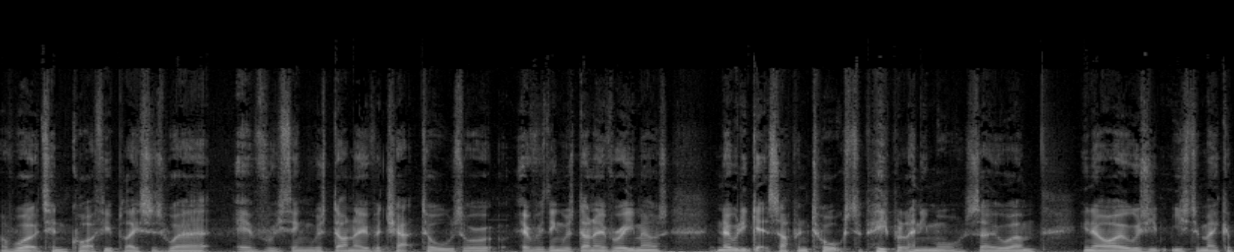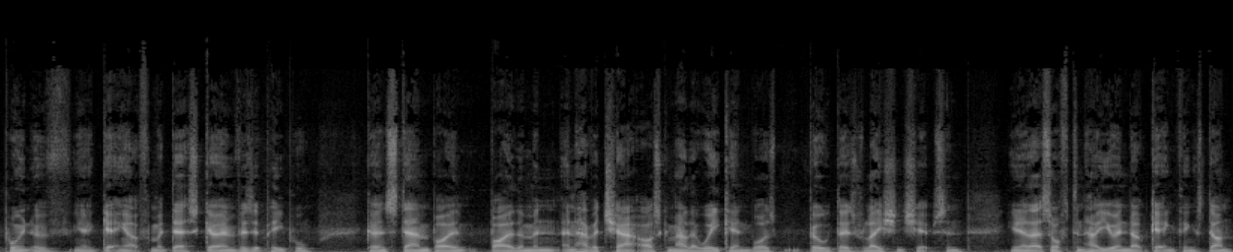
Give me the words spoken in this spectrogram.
I've worked in quite a few places where everything was done over chat tools or everything was done over emails. Nobody gets up and talks to people anymore. So, um, you know, I always used to make a point of, you know, getting up from my desk, go and visit people, go and stand by by them and, and have a chat, ask them how their weekend was, build those relationships. And, you know, that's often how you end up getting things done.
